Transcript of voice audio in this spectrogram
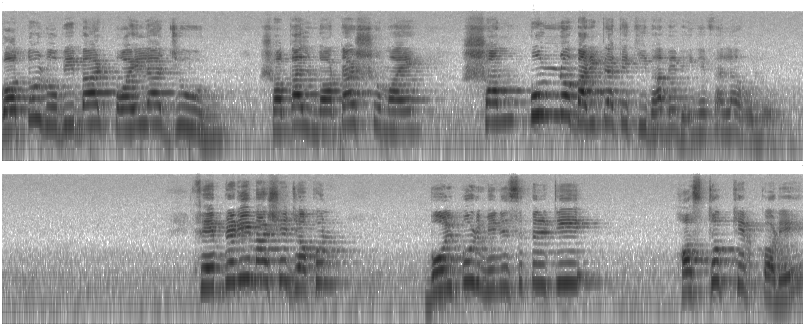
গত রবিবার পয়লা জুন সকাল নটার সময় সম্পূর্ণ বাড়িটাকে কীভাবে ভেঙে ফেলা হলো? ফেব্রুয়ারি মাসে যখন বোলপুর মিউনিসিপ্যালিটি হস্তক্ষেপ করে,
